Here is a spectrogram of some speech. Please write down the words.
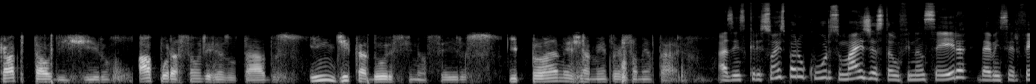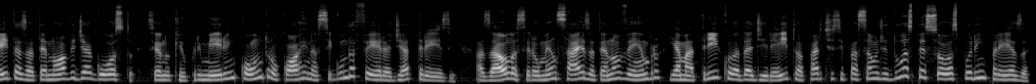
capital de giro, apuração de resultados, indicadores financeiros e planejamento orçamentário. As inscrições para o curso Mais Gestão Financeira devem ser feitas até 9 de agosto, sendo que o primeiro encontro ocorre na segunda-feira, dia 13. As aulas serão mensais até novembro e a matrícula dá direito à participação de duas pessoas por empresa.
